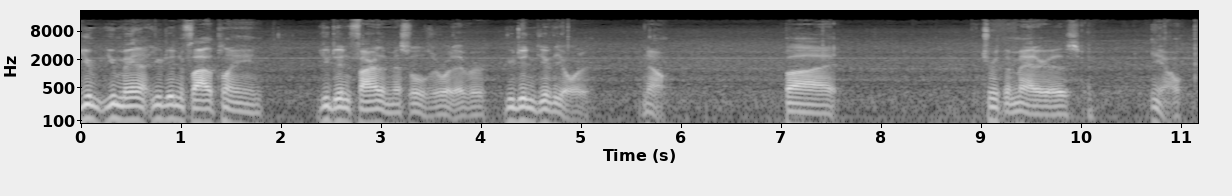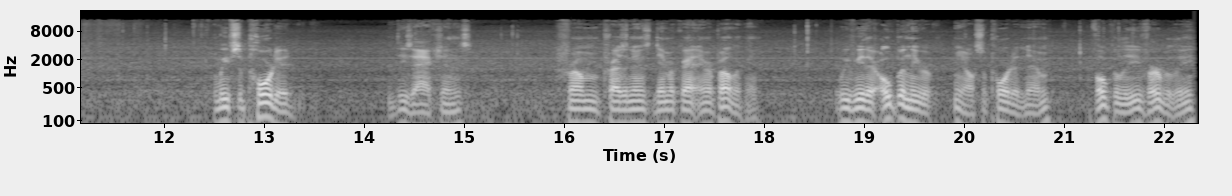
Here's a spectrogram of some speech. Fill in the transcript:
you you may not, you didn't fly the plane, you didn't fire the missiles or whatever, you didn't give the order, no. But the truth of the matter is, you know, we've supported these actions from presidents, Democrat and Republican. We've either openly, you know, supported them, vocally, verbally.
